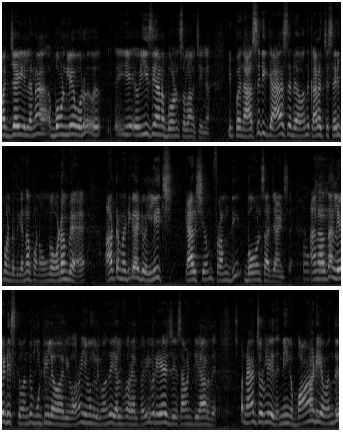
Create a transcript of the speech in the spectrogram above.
மஜ்ஜை இல்லைன்னா போன்லேயே ஒரு ஈஸியான போன் சொல்லலாம் வச்சுங்க இப்போ இந்த அசிடிக் ஆசிடை வந்து கரைச்சி சரி பண்ணுறதுக்கு என்ன பண்ணும்? உங்கள் உடம்பே ஆட்டோமேட்டிக்காக it will leach calcium from the bones or joints அதனால தான் லேடிஸ்க்கு வந்து முட்டியில் வலி வரும் இவங்களுக்கு வந்து எல் ஃபார் எல் ஃபைவ் இவர் ஏஜ் செவன்ட்டி ஆறுது. ஸோ நேச்சுரலி இது நீங்கள் பாடியை வந்து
